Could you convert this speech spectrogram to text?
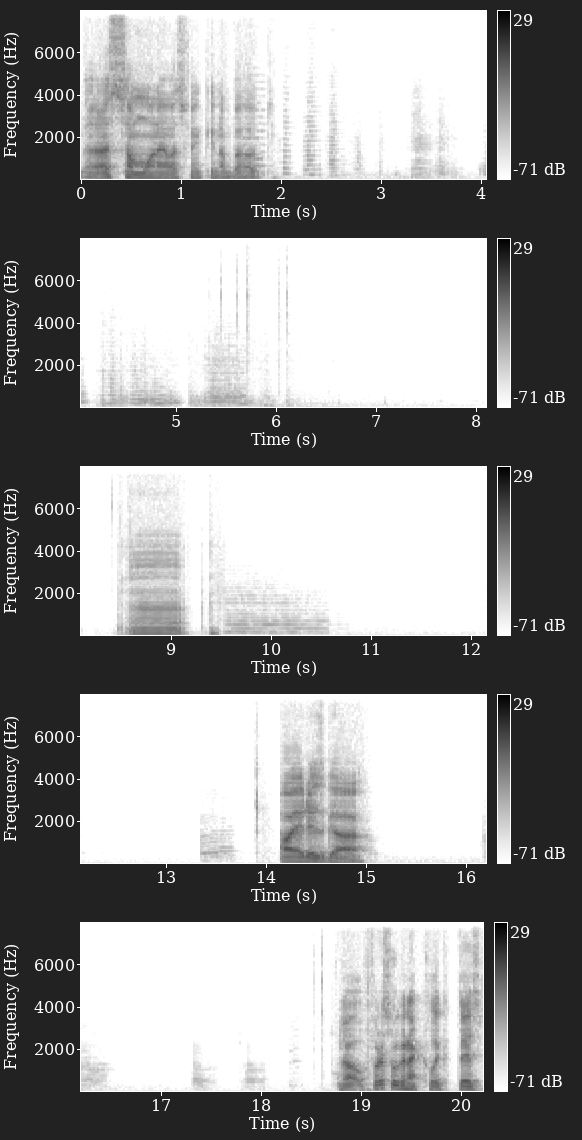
That's someone I was thinking about. Uh, oh, it is guy. Now, first we're gonna click this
